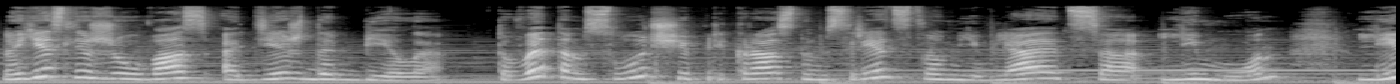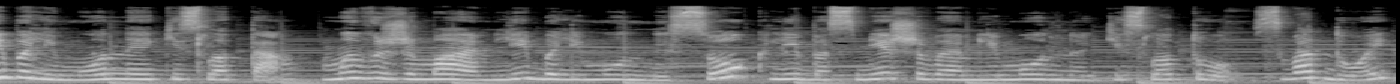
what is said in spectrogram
Но если же у вас одежда белая, то в этом случае прекрасным средством является лимон, либо лимонная кислота. Мы выжимаем либо лимонный сок, либо смешиваем лимонную кислоту с водой,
